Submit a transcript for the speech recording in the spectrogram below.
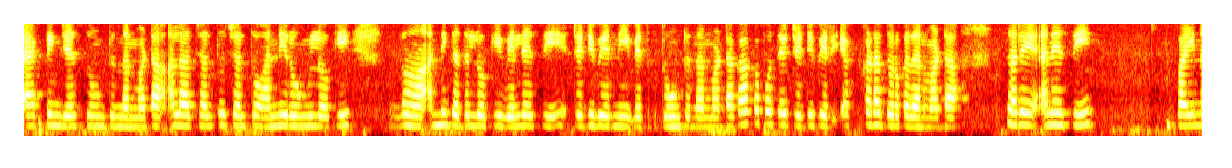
యాక్టింగ్ చేస్తూ ఉంటుందన్నమాట. అలా చల్తూ చల్తూ అన్ని రూమ్లోకి అన్ని గదుల్లోకి వెళ్ళేసి టెడ్డీబేర్ని వెతుకుతూ ఉంటుందన్నమాట. కాకపోతే టెడ్డీబేర్ ఎక్కడ దొరకదనమాట సరే అనేసి పైన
